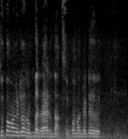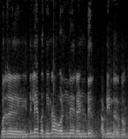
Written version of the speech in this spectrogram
சூப்பர் மார்க்கெட்லாம் ரொம்ப ரேர் தான். சூப்பர் மார்க்கெட்டு ஒரு இதுலேயே பார்த்தீங்கன்னா ஒன்று ரெண்டு அப்படின்னு இருக்கும்.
